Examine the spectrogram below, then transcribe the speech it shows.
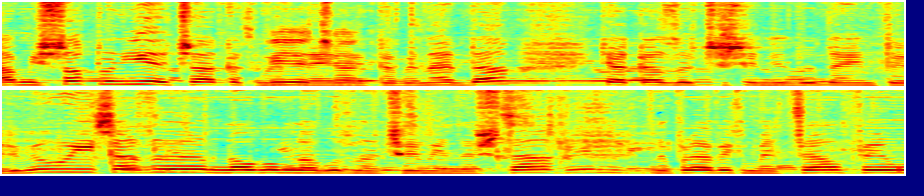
Ами, защото ние чакахме Вие нейния кабинет, да. Тя каза, че ще ни даде интервю и каза много, много значими неща. Направихме цял филм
